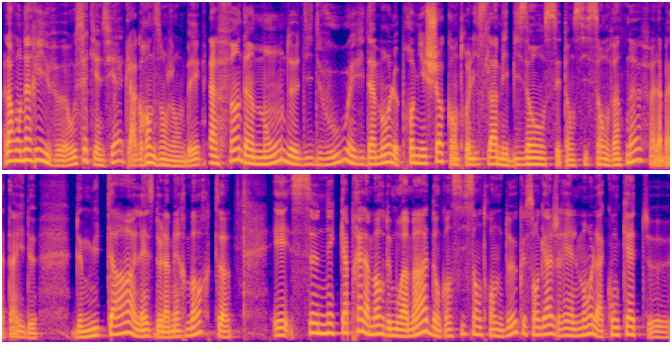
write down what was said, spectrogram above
Alors on arrive au 7e siècle, à grandes enjambées, la fin d'un monde, dites-vous, évidemment le premier choc entre l'islam et Byzance c'est en 629 à la bataille de, de Muta à l'est de la mer Morte. Et ce n'est qu'après la mort de Muhammad, donc en 632, que s'engage réellement la conquête euh,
